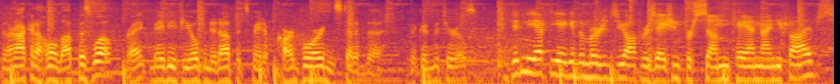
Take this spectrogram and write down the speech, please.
they're not gonna hold up as well, right? Maybe if you opened it up, it's made of cardboard instead of the, the good materials. Didn't the FDA give emergency authorization for some KN95s?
